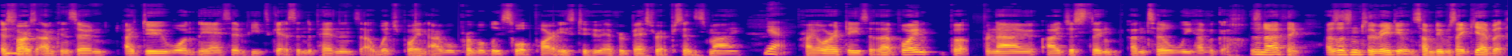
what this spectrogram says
as far mm-hmm. as I'm concerned. I do want the SNP to get its independence, at which point I will probably swap parties to whoever best represents my Yeah. priorities at that point. But for now, I just think until we have a go. There's another thing. I was listening to the radio and somebody was like, "Yeah, but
